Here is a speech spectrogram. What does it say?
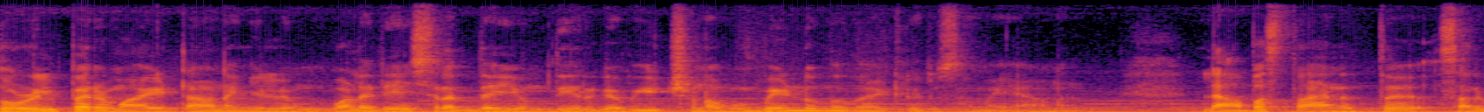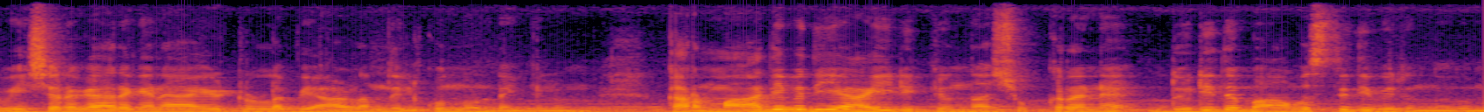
തൊഴിൽപരമായിട്ടാണെങ്കിലും വളരെ ശ്രദ്ധയും ദീർഘവീക്ഷണവും വേണ്ടുന്നതായിട്ടുള്ളൊരു സമയമാണ്. ലാഭസ്ഥാനത്ത് സർവീശ്വരകാരകനായിട്ടുള്ള വ്യാഴം നിൽക്കുന്നുണ്ടെങ്കിലും കർമാധിപതിയായിരിക്കുന്ന ശുക്രന് ദുരിതഭാവസ്ഥിതി വരുന്നതും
